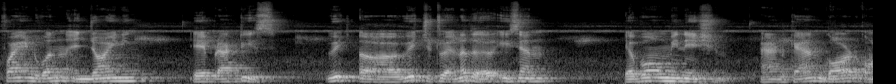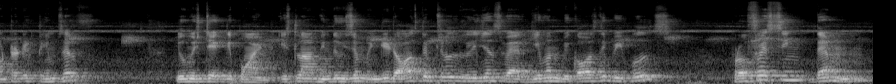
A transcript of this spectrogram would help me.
find one enjoining a practice which, uh, which to another is an abomination. And can God contradict himself? You mistake the point. Islam, Hinduism, indeed all scriptural religions were given because the peoples professing them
